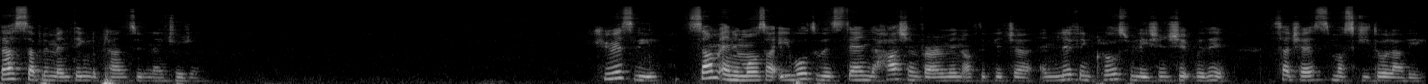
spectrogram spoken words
thus supplementing the plants with nitrogen. Curiously, some animals are able to withstand the harsh environment of the pitcher and live in close relationship with it, such as mosquito larvae.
